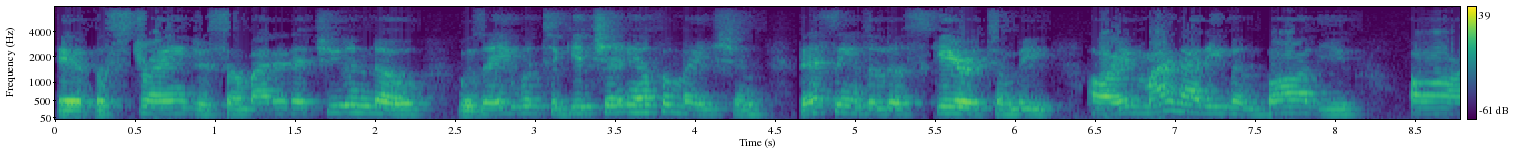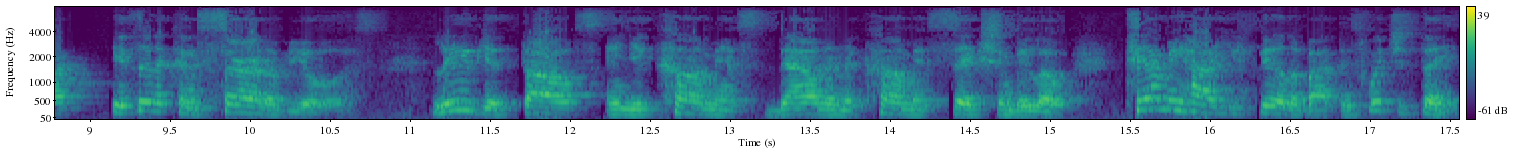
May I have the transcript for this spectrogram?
if a stranger, somebody that you didn't know, was able to get your information? That seems a little scary to me. Or it might not even bother you. Or is it a concern of yours? Leave your thoughts and your comments down in the comment section below. Tell me how you feel about this. What you think?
